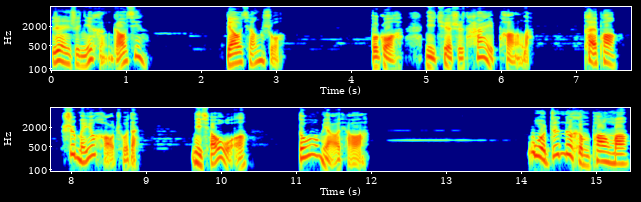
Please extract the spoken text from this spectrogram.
认识你很高兴，标枪说：“不过你确实太胖了，太胖是没有好处的。你瞧我。”多苗条啊！我真的很胖吗？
